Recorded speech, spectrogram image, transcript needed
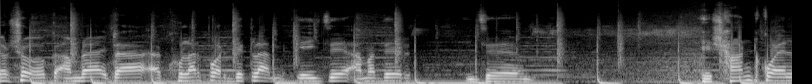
দর্শক, আমরা এটা খোলার পর দেখলাম এই যে আমাদের যে এই শান্ট কয়েল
